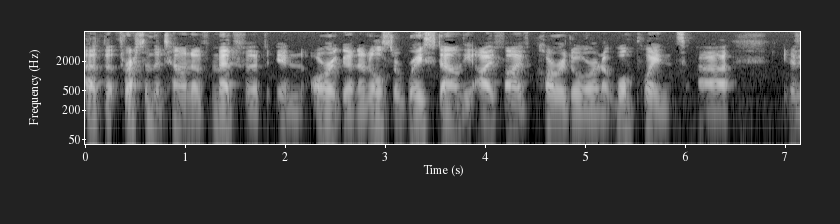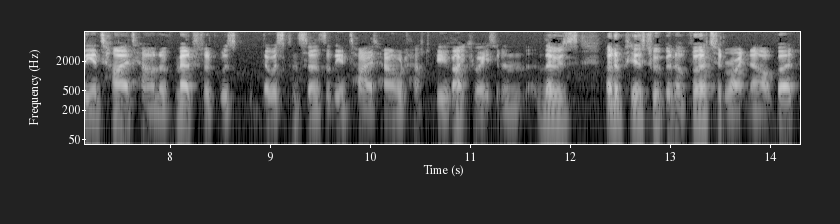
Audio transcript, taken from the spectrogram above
uh, that threatened the town of Medford in Oregon and also raced down the I 5 corridor. And at one point, uh, you know, the entire town of Medford was there was concerns that the entire town would have to be evacuated, and those that appears to have been averted right now. But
